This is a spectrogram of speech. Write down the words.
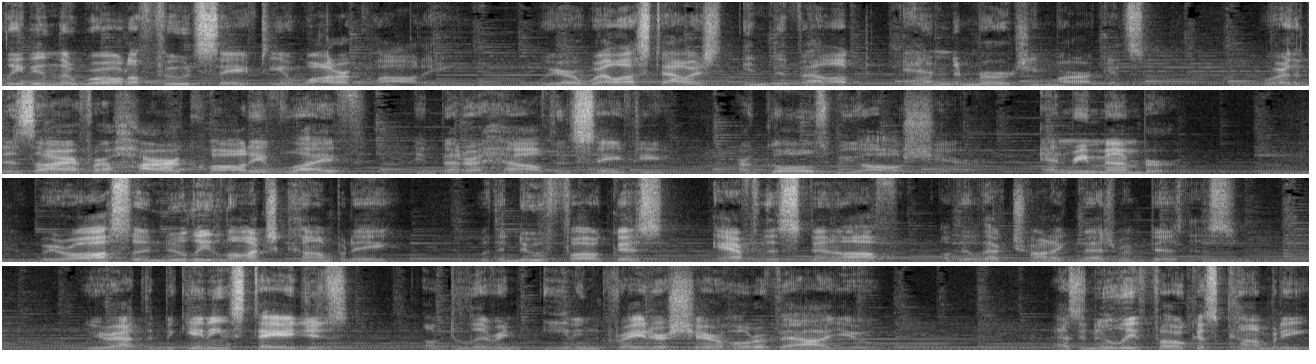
Leading the world of food safety and water quality, we are well established in developed and emerging markets where the desire for a higher quality of life and better health and safety are goals we all share. And remember, we are also a newly launched company with a new focus after the spin-off of the electronic measurement business. We are at the beginning stages of delivering even greater shareholder value as a newly focused company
